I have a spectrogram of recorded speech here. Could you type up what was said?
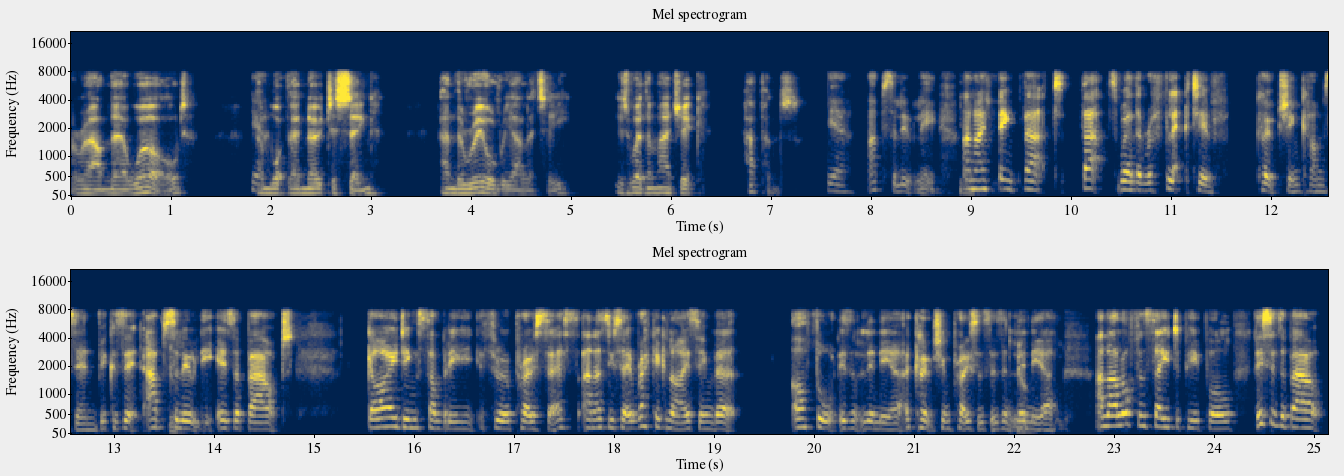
around their world yeah. and what they're noticing and the real reality is where the magic happens. Yeah absolutely. Yeah. and i think that that's where the reflective coaching comes in because it absolutely is about guiding somebody through a process. And as you say recognizing that our thought isn't linear a coaching process isn't linear. And i'll often say to people this is about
